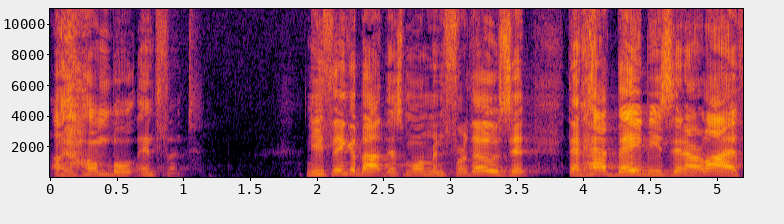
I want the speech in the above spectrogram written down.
a humble infant. You think about this, morning, for those that, that have babies in our life,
